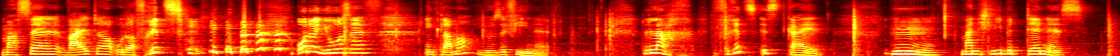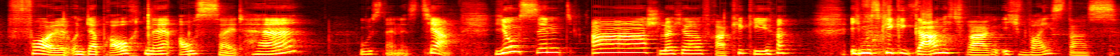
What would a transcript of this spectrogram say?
Marcel, Walter oder Fritz? oder Josef, in Klammer, Josephine. Lach. Fritz ist geil. Hm, Mann, ich liebe Dennis. Voll. Und der braucht eine Auszeit. Hä? Wo ist Dennis? Tja, Jungs sind Arschlöcher, frag Kiki. Ich muss Kiki gar nicht fragen. Ich weiß das.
